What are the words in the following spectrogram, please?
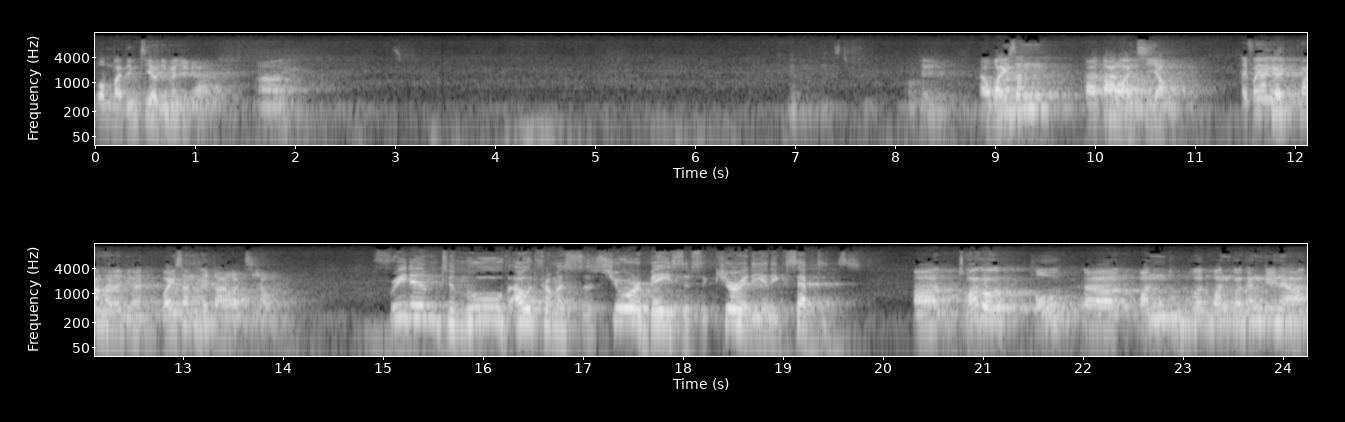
我唔系点知道点样译啊？啊 Commitment leads to freedom. OK，诶委身诶带来自由，喺婚姻嘅关系里边咧，委身系带来自由。 Freedom to move out from a secure base of security and acceptance. 啊，从一个好诶、稳固嘅稳固嘅根基咧吓，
